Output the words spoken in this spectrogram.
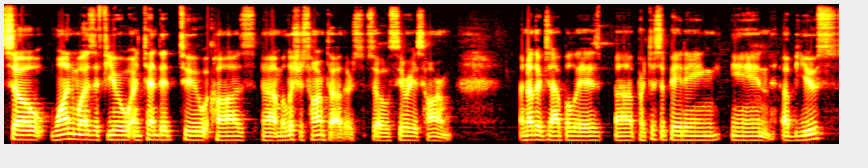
So one was if you intended to cause uh, malicious harm to others, so serious harm. Another example is uh, participating in abuse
